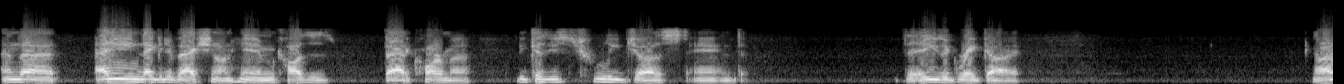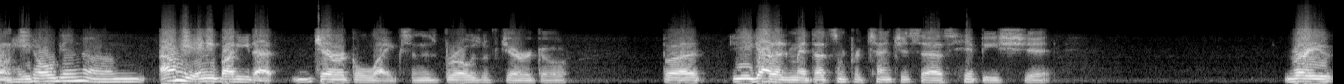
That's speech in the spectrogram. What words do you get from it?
And that any negative action on him causes bad karma because he's truly just and that he's a great guy. Now, I don't hate Hogan. Um, I don't hate anybody that Jericho likes and is bros with Jericho. But you gotta admit, that's some pretentious ass hippie shit. Very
